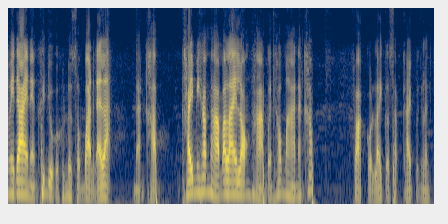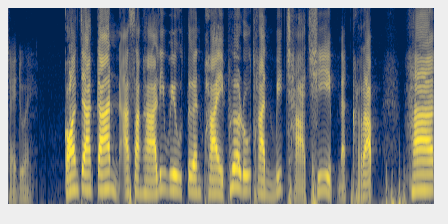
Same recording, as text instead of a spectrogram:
ไม่ได้เนี่ยขึ้นอยู่กับคุณสมบัติแล้วล่ะนะครับ ใครมีคำถามอะไรลองถามกันเข้ามานะครับ ฝากกดไลค์กด subscribe เป็นกำลังใจด้วย ก่อนจากกันอสังหารีวิวเตือนภัยเพื่อรู้ทันมิจฉาชีพนะครับ หาก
